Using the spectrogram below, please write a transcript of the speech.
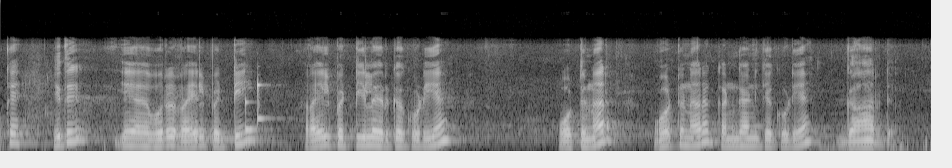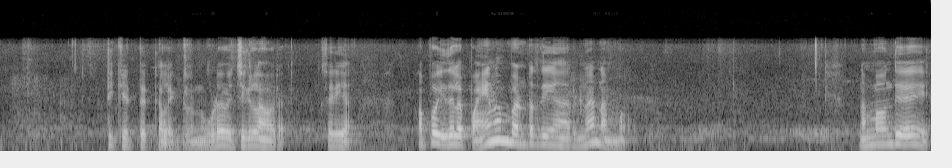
okay இது ஒரு ரயில் பெட்டி. ரயில் பெட்டியில் இருக்கக்கூடிய ஓட்டுநர் ஓட்டுநரை கண்காணிக்கக்கூடிய கார்டு டிக்கெட்டு கலெக்டர்னு கூட வச்சுக்கலாம் அவரை. சரியா? அப்போ இதில் பயணம் பண்ணுறது யாருன்னா நம்ம. நம்ம வந்து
